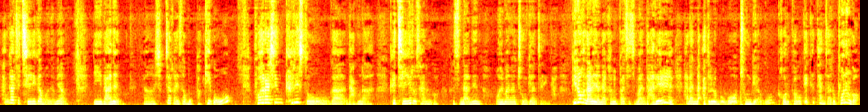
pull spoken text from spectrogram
한 가지 진리가 뭐냐면 이 나는 어, 십자가에서 못 박히고 부활하신 그리스도가 나구나. 그 진리로 사는 거. 그래서 나는 얼마나 존귀한 자인가. 비록 나는 연약함에 빠지지만 나를 하나님의 아들로 보고 존귀하고 거룩하고 깨끗한 자로 보는 거.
